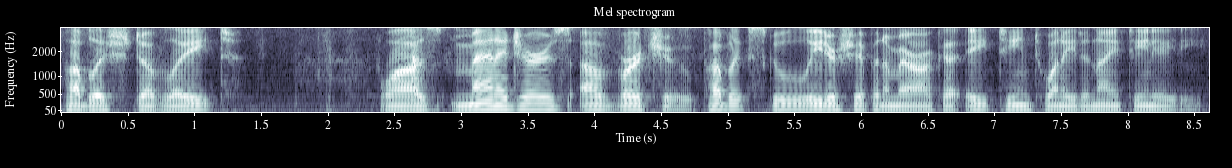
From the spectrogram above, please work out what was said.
published of late was Managers of Virtue, Public School Leadership in America, 1820 to 1980.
